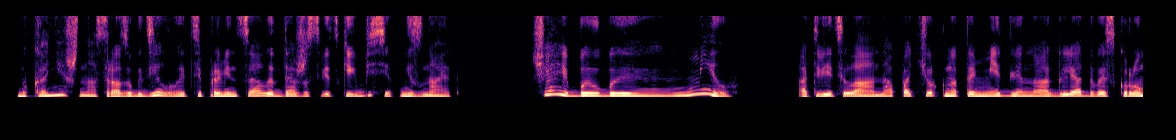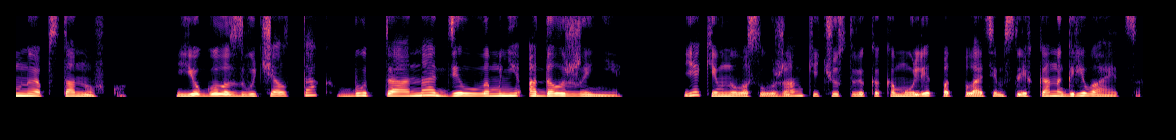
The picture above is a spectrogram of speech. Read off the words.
«Ну, конечно, сразу к делу, эти провинциалы даже светских бесед не знают. Чай был бы мил, — ответила она, подчеркнуто медленно оглядывая скромную обстановку. Ее голос звучал так, будто она делала мне одолжение. Я кивнула служанке, чувствуя, как амулет под платьем слегка нагревается.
